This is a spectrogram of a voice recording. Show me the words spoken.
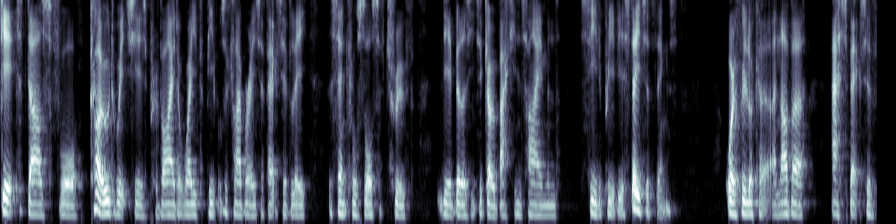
Git does for code, which is provide a way for people to collaborate effectively, the central source of truth, the ability to go back in time and see the previous state of things. Or if we look at another aspect of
